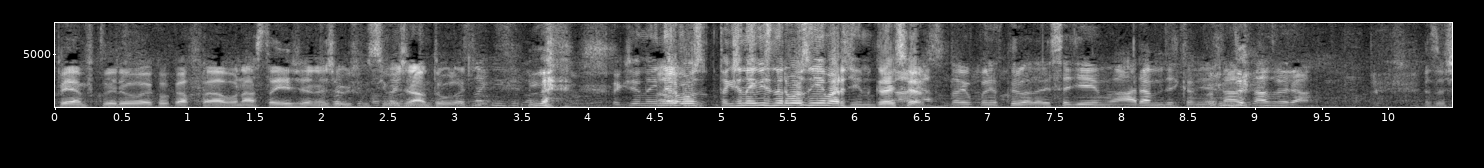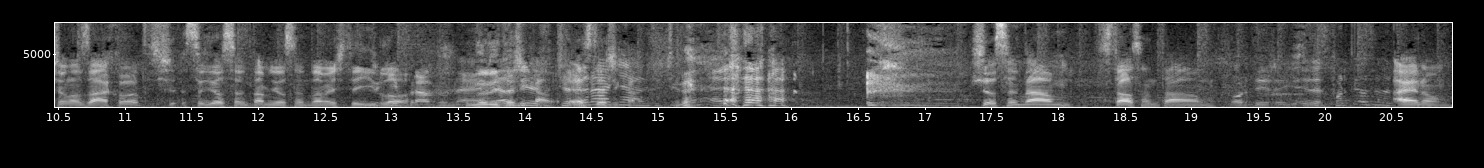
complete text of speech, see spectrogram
pijeme v klidu jako kafe a on nás tady žene, že už musíme, že nám to uletí. Ne. Takže, nejnervoz, takže nejvíc nervózní je Martin Grajcer. já jsem tady úplně v klidu, a tady sedím a Adam teďka mě nás, nás vedá. Já jsem šel na záchod, seděl jsem tam, měl jsem tam ještě jídlo. Řekni pravdu, ne. No, to říkám, já to říkám. nějak, Šel jsem tam, stál jsem tam Forty, je to Forty a jenom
